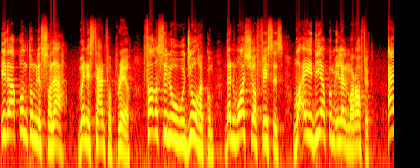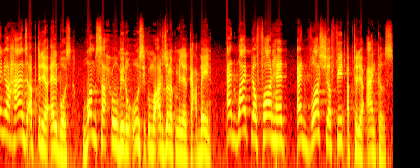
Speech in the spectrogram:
idha kuntum li Salah, when you stand for prayer, faghsilu wujuhakum, then wash your faces, wa aydiyakum ila al-marafiq, and your hands up till your elbows, wa bi ru'usikum wa arjulakum ila al-ka'bayn, and wipe your forehead and wash your feet up till your ankles.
